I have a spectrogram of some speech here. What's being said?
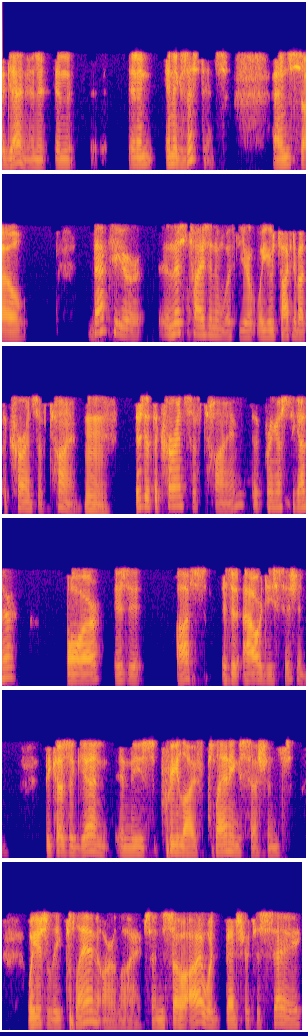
again, in in in in existence. And so back to your, and this ties in with your what you're talking about the currents of time. Hmm. Is it the currents of time that bring us together? Or is it us? Is it our decision? Because again, in these pre-life planning sessions, we usually plan our lives. And so I would venture to say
